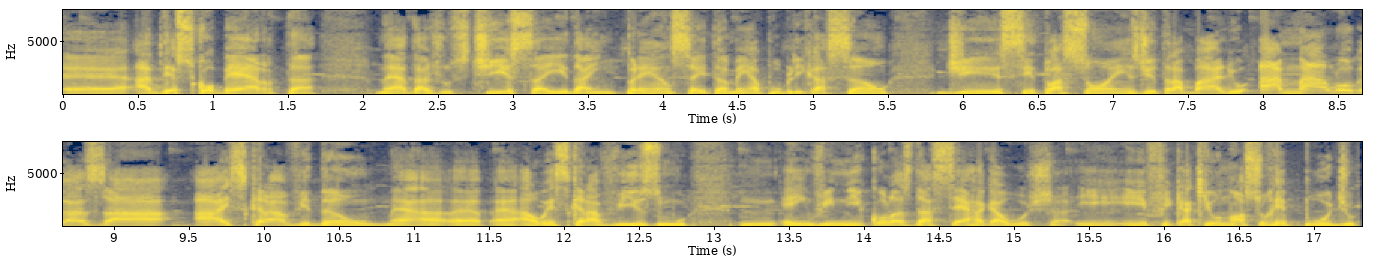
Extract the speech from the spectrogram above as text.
é, a descoberta né, da justiça e da imprensa e também a publicação de situações de trabalho análogas à, à escravidão, né, a- a- ao escravismo hum, em vinícolas da Serra Gaúcha. E, e fica aqui o nosso repúdio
